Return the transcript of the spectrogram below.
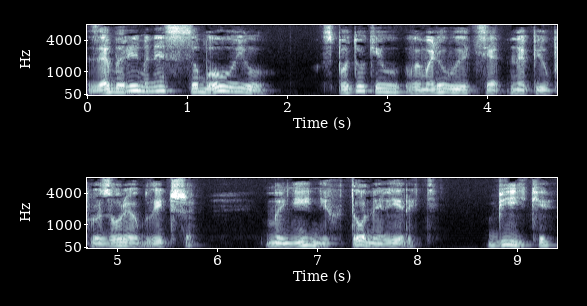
забери мене з собою. З потоків вимальовується напівпрозоре обличчя. Мені ніхто не вірить. Бійки,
